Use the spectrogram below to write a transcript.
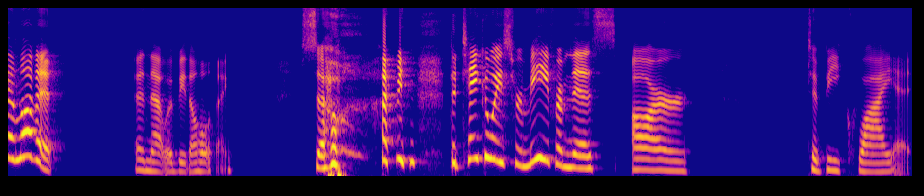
I love it. And that would be the whole thing. So, I mean, the takeaways for me from this are to be quiet.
